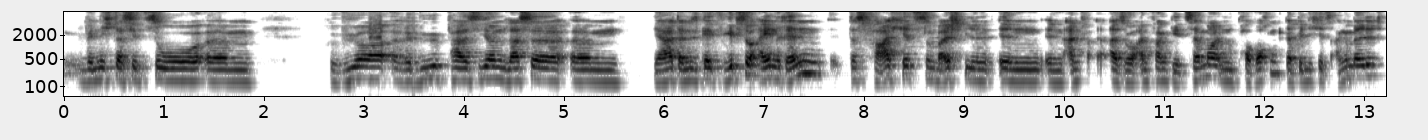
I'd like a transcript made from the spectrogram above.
wenn ich das jetzt so ähm, Revue, Revue passieren lasse, ähm, ja, dann gibt es so ein Rennen, das fahre ich jetzt zum Beispiel in, in Anf also Anfang Dezember in ein paar Wochen, da bin ich jetzt angemeldet.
